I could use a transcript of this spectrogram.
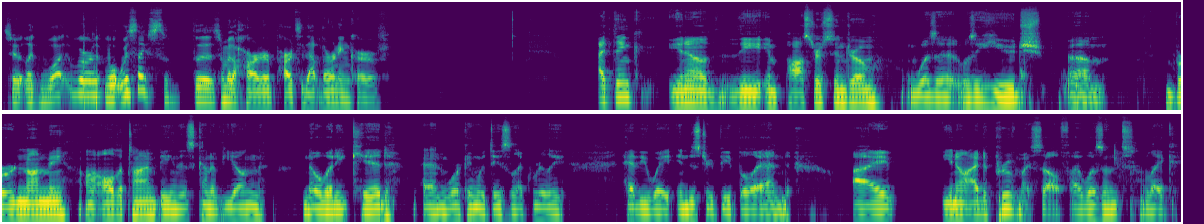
so, like, what were what was like the some of the harder parts of that learning curve? I think you know the imposter syndrome was a was a huge um, burden on me uh, all the time, being this kind of young nobody kid and working with these like really heavyweight industry people. And I, you know, I had to prove myself. I wasn't like,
